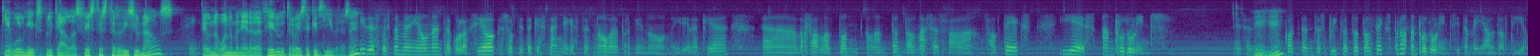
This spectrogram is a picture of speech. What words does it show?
Qui vulgui explicar les festes tradicionals Sí. té una bona manera de fer-ho a través d'aquests llibres, eh? I després també hi ha una altra col·lecció que ha sortit aquest any, aquesta és nova perquè no, no hi era, que eh, la fa l'Anton Dalmases fa, fa el text, i és en rodolins. És a dir, Mhm. mm -hmm. ens explica tot el text, però en rodolins, i també hi ha el del tio,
